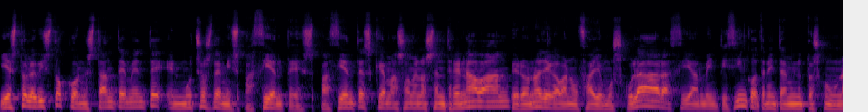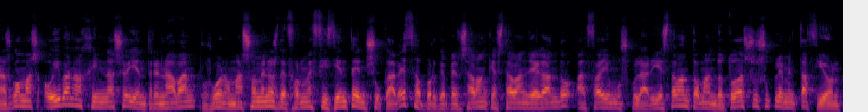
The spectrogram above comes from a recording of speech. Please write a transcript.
Y esto lo he visto constantemente en muchos de mis pacientes. Pacientes que más o menos entrenaban, pero no llegaban a un fallo muscular, hacían 25 o 30 minutos con unas gomas, o iban al gimnasio y entrenaban, pues bueno, más o menos de forma eficiente en su cabeza, porque pensaban que estaban llegando al fallo muscular y estaban tomando toda su suplementación,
